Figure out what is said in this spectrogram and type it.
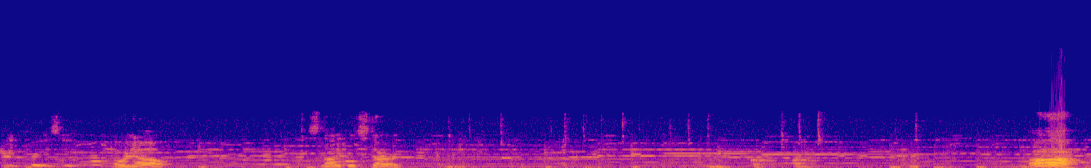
pretty crazy. Oh no! It's not a good start. Ah!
